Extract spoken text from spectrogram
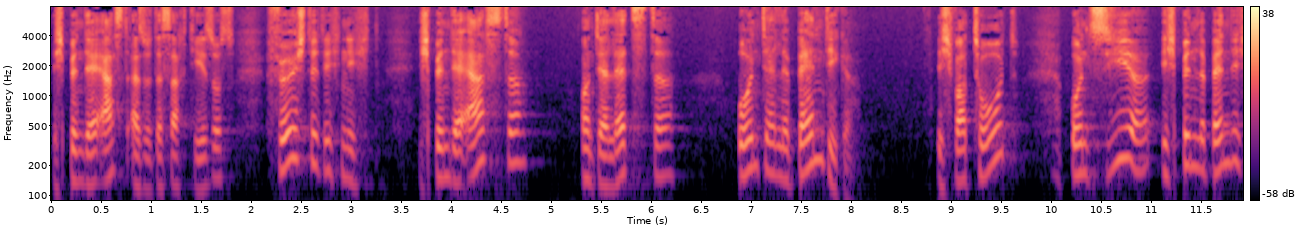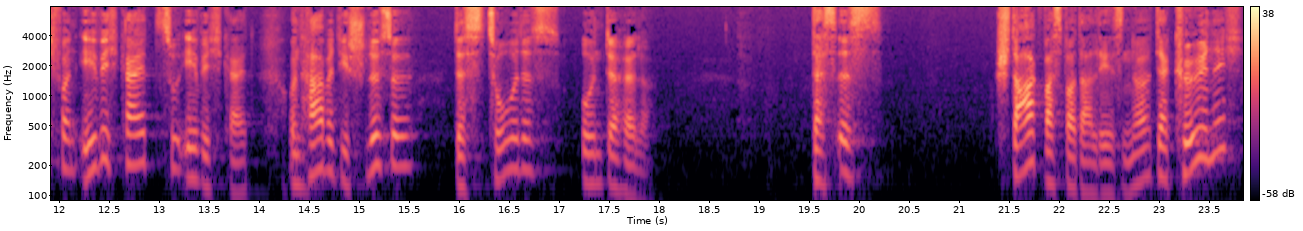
Ich bin der Erste, also das sagt Jesus, fürchte dich nicht. Ich bin der Erste und der Letzte und der Lebendige. Ich war tot und siehe, ich bin lebendig von Ewigkeit zu Ewigkeit und habe die Schlüssel des Todes und der Hölle. Das ist stark, was wir da lesen. Ne? Der König,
